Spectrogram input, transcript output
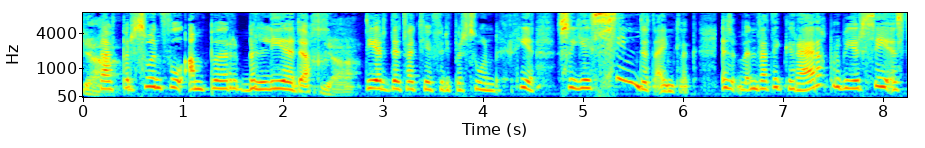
Ja. Dat persoon voel amper beledig Ja. deur dit wat jy vir die persoon gee. So jy sien dit eintlik. En wat ek regtig probeer sê is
